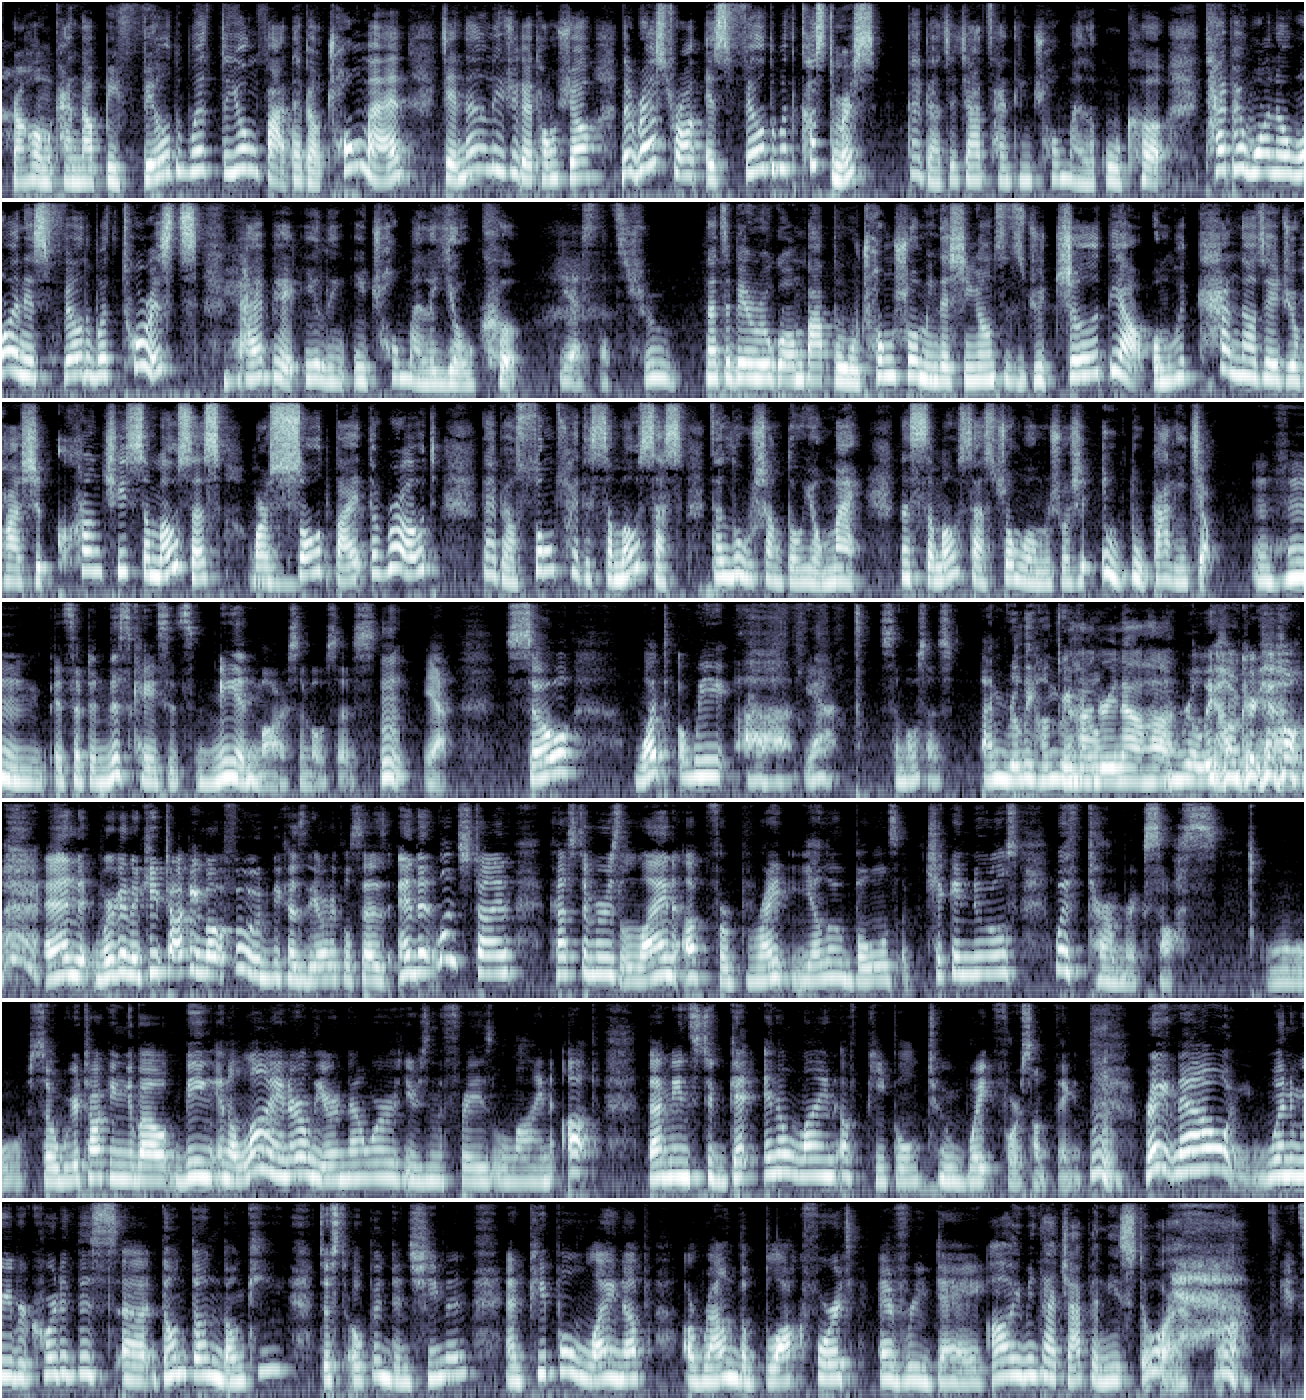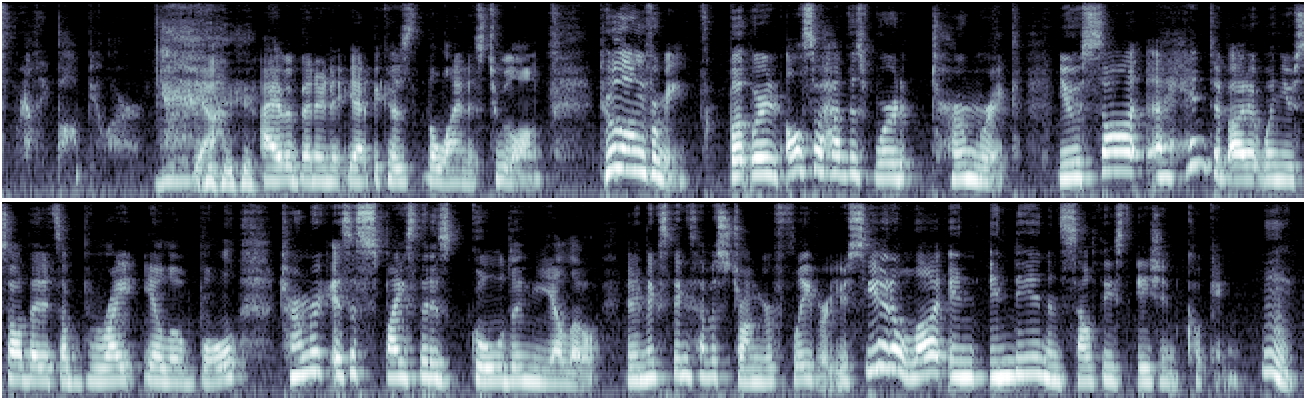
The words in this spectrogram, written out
然后我们看到 be filled with 的用法代表充满。简单的例句给同学哦：The restaurant is filled with customers。代表这家餐厅充满了顾客。Taipei One O One is filled with tourists。台北一零一充满了游客。 Yes, that's true. 那这边如果我们把补充说明的形容词子句遮掉，我们会看到这句话是 crunchy samosas are sold by the road，代表松脆的 samosas 在路上都有卖。那 samosas 中文我们说是印度咖喱饺。嗯哼，except in this case it's Myanmar samosas. 嗯，Yeah. So what are we? Uh, yeah samosas. I'm really hungry You're now. hungry now, huh? I'm really hungry now. And we're going to keep talking about food because the article says, and at lunchtime, customers line up for bright yellow bowls of chicken noodles with turmeric sauce. Ooh, so we are talking about being in a line earlier. Now we're using the phrase line up. That means to get in a line of people to wait for something. Hmm. Right now, when we recorded this, uh, Don Don Donki just opened in Shimen, and people line up around the block for it every day. Oh, you mean that Japanese store? Yeah. Huh. It's really popular. yeah, I haven't been in it yet because the line is too long. Too long for me. But we also have this word turmeric. You saw a hint about it when you saw that it's a bright yellow bowl. Turmeric is a spice that is golden yellow, and it makes things have a stronger flavor. You see it a lot in Indian and Southeast Asian cooking. 嗯，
